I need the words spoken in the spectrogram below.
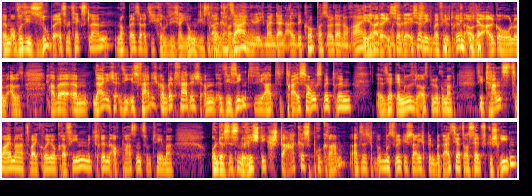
ähm, obwohl sie super ist im Text lernen, noch besser als ich. glaube, sie ist ja jung, die ist 23. Ich sagen, ich meine, dein alter Kopf, was soll da noch rein? Ja, da ist ja, da ist ja nicht mehr viel drin, außer ja. Alkohol und alles. Aber ähm, nein, ich, sie ist fertig, komplett fertig. Ähm, sie singt, sie hat drei Songs mit drin. Äh, sie hat ja Musical-Ausbildung gemacht. Sie tanzt zweimal, hat zwei Choreografien mit drin, auch passend zum Thema. Und das ist ein richtig starkes Programm. Also ich muss wirklich sagen, ich bin begeistert. Sie hat es auch selbst geschrieben.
